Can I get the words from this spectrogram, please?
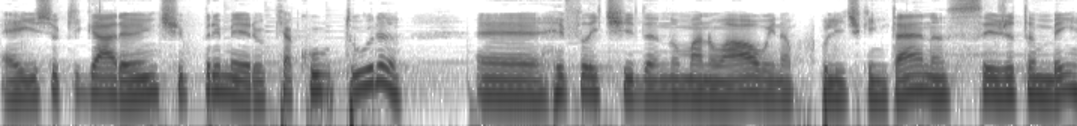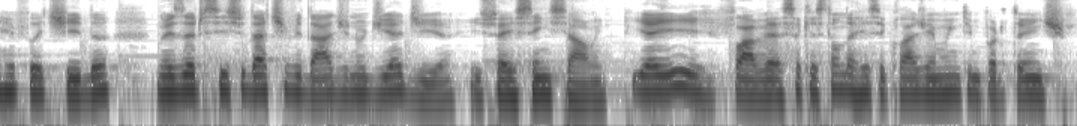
é isso que garante, primeiro, que a cultura é, refletida no manual e na política interna seja também refletida no exercício da atividade no dia a dia. Isso é essencial. E aí, Flávia, essa questão da reciclagem é muito importante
